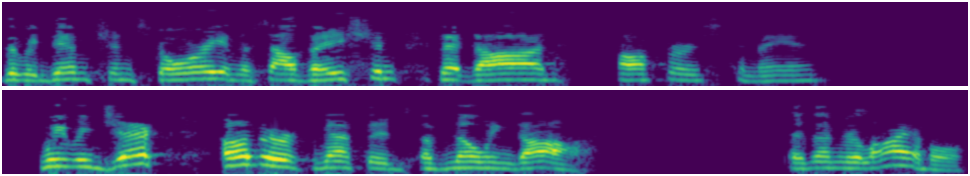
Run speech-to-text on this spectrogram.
the redemption story and the salvation that God offers to man. We reject other methods of knowing God as unreliable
